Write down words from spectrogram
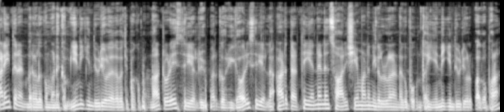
அனைத்து நண்பர்களுக்கும் வணக்கம். இன்னைக்கு இந்த வீடியோவில் எதை பற்றி பார்க்க போகிறோம்னா டுடே சீரியல் ரிப்பர் கௌரி. கௌரி சீரியலில் அடுத்தடுத்து என்னென்ன சுவாரஸ்யமான நிகழ்வுகள் நடக்க போகும் தான் இன்றைக்கி இந்த வீடியோவில் பார்க்க போகிறோம்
